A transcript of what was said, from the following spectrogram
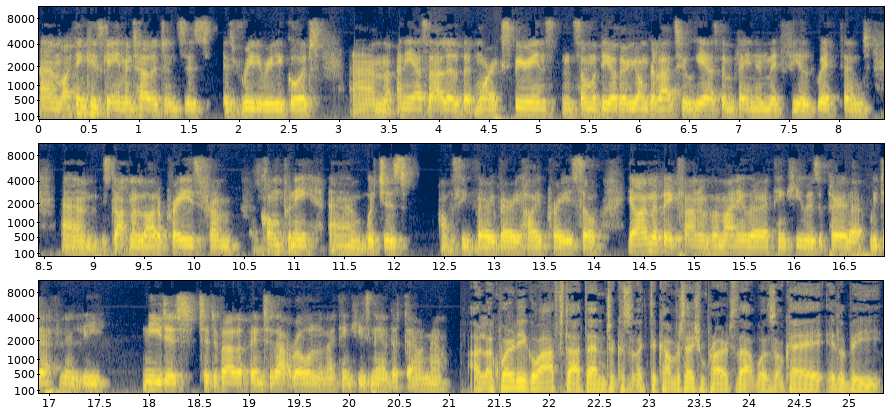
um, I think his game intelligence is is really really good, um, and he has that little bit more experience than some of the other younger lads who he has been playing in midfield with, and um, he's gotten a lot of praise from Kompany, um, which is obviously very very high praise. So yeah, I'm a big fan of Emmanuel. I think he was a player that we definitely needed to develop into that role, and I think he's nailed it down now. Uh, like, where do you go after that then? Because like the conversation prior to that was okay, it'll be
